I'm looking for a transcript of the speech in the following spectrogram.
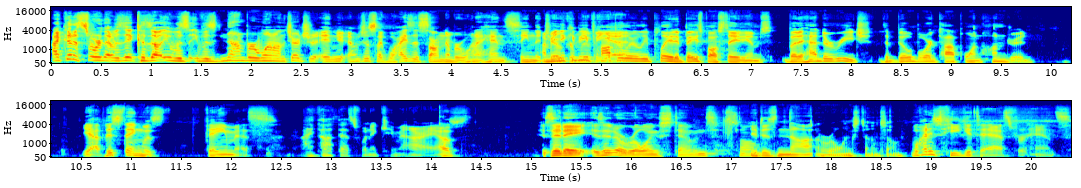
I could have sworn that was it because it was it was number one on the chart, and I was just like, "Why is this song number one?" I hadn't seen the. I mean, it could be popularly yet. played at baseball stadiums, but it had to reach the Billboard Top 100. Yeah, this thing was famous. I thought that's when it came out. All right, I was. Is it a is it a Rolling Stones song? It is not a Rolling Stone song. Why does he get to ask for hints?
